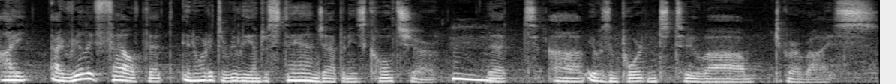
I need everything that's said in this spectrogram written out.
I, I really felt that in order to really understand Japanese culture, mm. that uh, it was important to, um, to grow rice.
